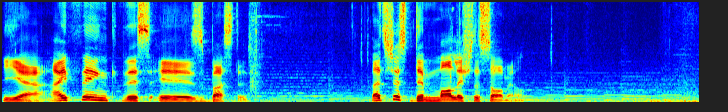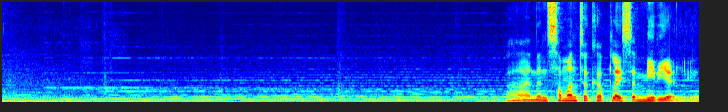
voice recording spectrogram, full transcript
Yeah, I think this is busted. Let's just demolish the sawmill. Ah, and then someone took her place immediately.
